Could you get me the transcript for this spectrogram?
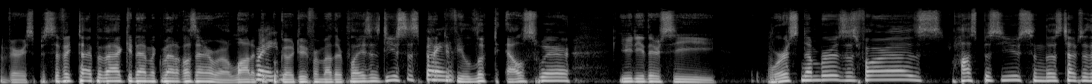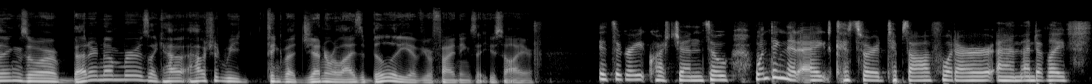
very specific type of academic medical center where a lot of people go to from other places. Do you suspect Right. if you looked elsewhere, you'd either see worse numbers as far as hospice use and those types of things, or better numbers? Like, how how should we think about generalizability of your findings that you saw here? It's a great question. So one thing that I sort of tips off what our um, end of life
